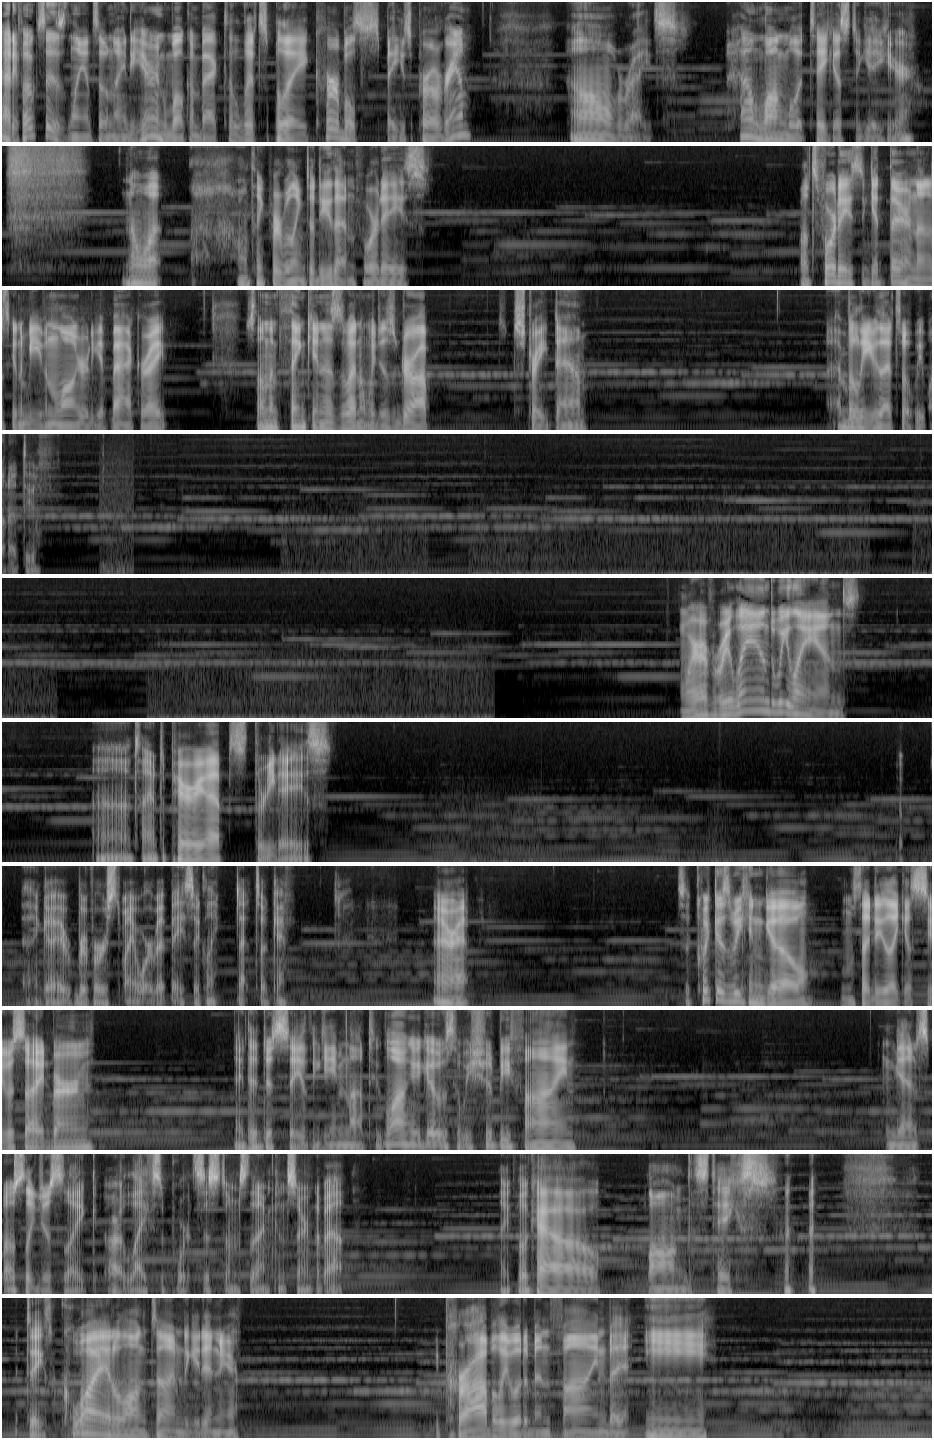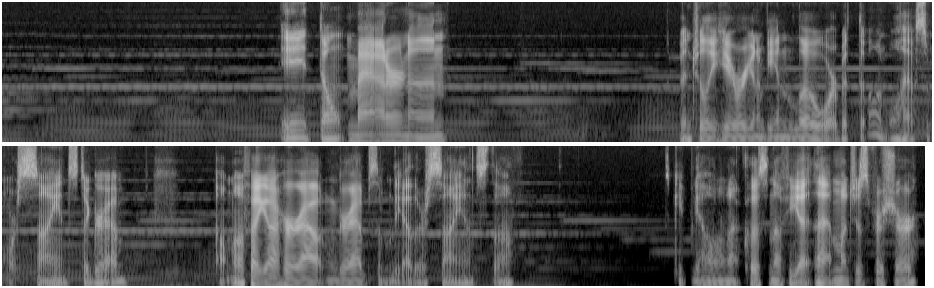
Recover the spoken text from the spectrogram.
Howdy folks, it is Lanceo90 here, and welcome back to Let's Play Kerbal Space Program. Alright, how long will it take us to get here? You know what? I don't think we're willing to do that in four days. Well, it's four days to get there, and then it's going to be even longer to get back, right? So what I'm thinking is, why don't we just drop straight down? I believe that's what we want to do. Wherever we land, we land. Uh, time to periaps, three days. I think I reversed my orbit, basically. That's okay. All right. So quick as we can go, unless I do like a suicide burn. I did just save the game not too long ago, so we should be fine. Again, it's mostly just like our life support systems that I'm concerned about. Like, look how long this takes. it takes quite a long time to get in here. We probably would have been fine, but eh. It don't matter none. Eventually here we're going to be in low orbit though, and we'll have some more science to grab. I don't know if I got her out and grabbed some of the other science, though. Let's keep going. We're not close enough yet. That much is for sure.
